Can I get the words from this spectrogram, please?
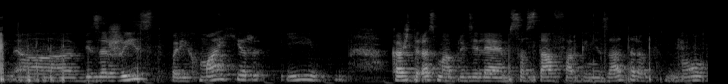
э, визажист, парикмахер и каждый раз мы определяем состав организаторов, но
